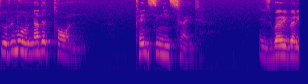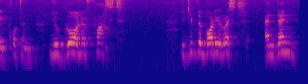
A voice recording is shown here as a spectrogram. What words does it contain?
to remove another thorn. Cleansing inside is very, very important. You go on a fast, you give the body rest, and then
